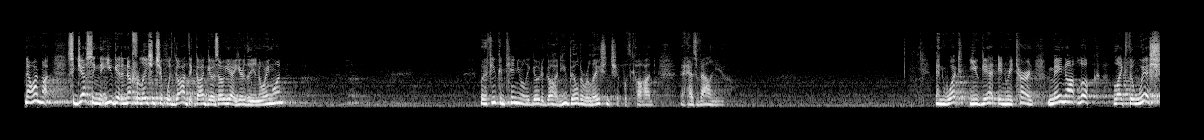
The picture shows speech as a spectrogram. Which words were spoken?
Now, I'm not suggesting that you get enough relationship with God that God goes, Oh, yeah, you're the annoying one. But if you continually go to God, you build a relationship with God that has value. And what you get in return may not look like the wish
